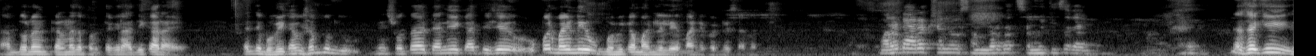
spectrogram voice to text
आंदोलन करण्याचा प्रत्येकाला अधिकार आहे. त्यांची भूमिका आम्ही समजून घेऊ. आणि स्वतः त्यांनी एक अतिशय ओपन माइंडनी भूमिका मांडलेली आहे मान्य फडणवीस साहेबांनी मराठा आरक्षण संदर्भात समितीचं काय? जसं की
